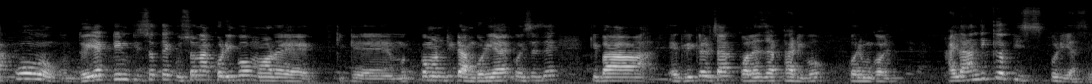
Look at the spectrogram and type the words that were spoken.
আকৌ দুই একদিন পিছতে ঘোষণা কৰিব মোৰ মুখ্যমন্ত্ৰী ডাঙৰীয়াই কৈছে যে কিবা এগ্ৰিকালচাৰ কলেজ এটা দিব কৰিমগঞ্জ। হাইলাকান্দি কিয় পিছ পৰি আছে।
